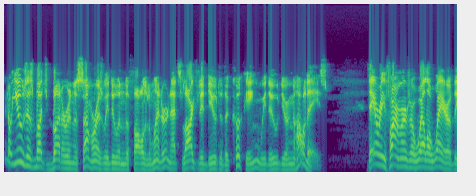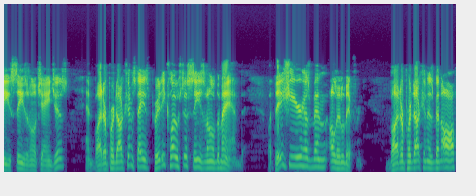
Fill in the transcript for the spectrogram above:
We don't use as much butter in the summer as we do in the fall and winter, and that's largely due to the cooking we do during the holidays. Dairy farmers are well aware of these seasonal changes, and butter production stays pretty close to seasonal demand. But this year has been a little different. Butter production has been off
